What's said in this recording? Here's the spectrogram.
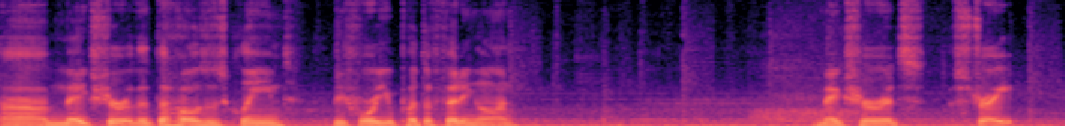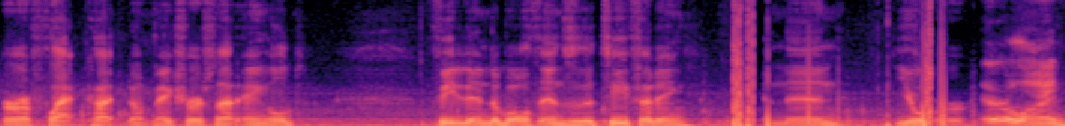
uh, make sure that the hose is cleaned before you put the fitting on. Make sure it's straight or a flat cut. Don't make sure it's not angled. Feed it into both ends of the T-fitting and then your air line,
